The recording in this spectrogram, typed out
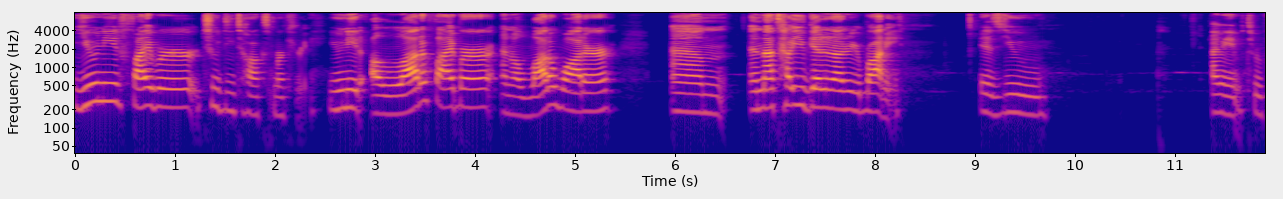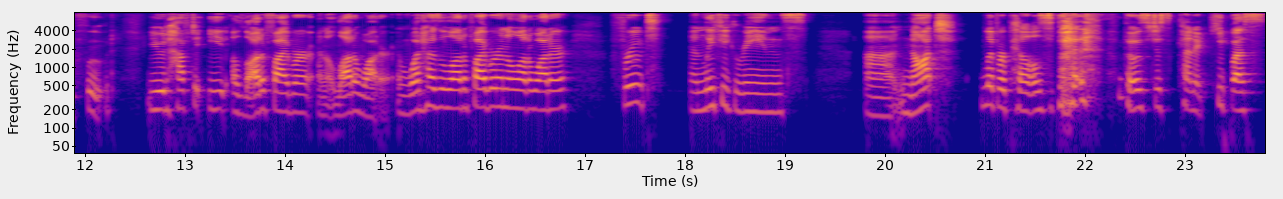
You need fiber to detox mercury. You need a lot of fiber and a lot of water. Um, and that's how you get it out of your body is you, I mean, through food. You would have to eat a lot of fiber and a lot of water. And what has a lot of fiber and a lot of water? Fruit and leafy greens, uh, not liver pills, but those just kind of keep us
